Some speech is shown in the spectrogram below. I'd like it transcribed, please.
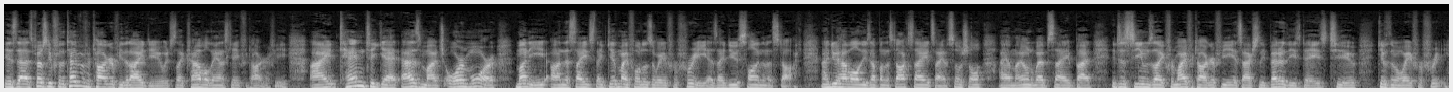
is that especially for the type of photography that I do, which is like travel landscape photography, I tend to get as much or more money on the sites that give my photos away for free as I do selling them as stock. And I do have all these up on the stock sites. I have social, I have my own website, but it just seems like for my photography, it's actually better these days to give them away for free.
